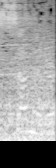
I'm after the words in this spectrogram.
A summoner.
